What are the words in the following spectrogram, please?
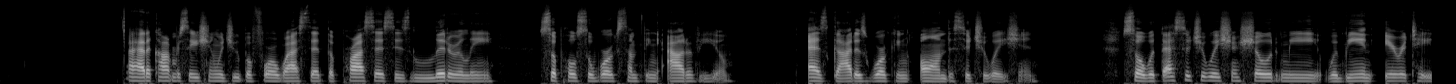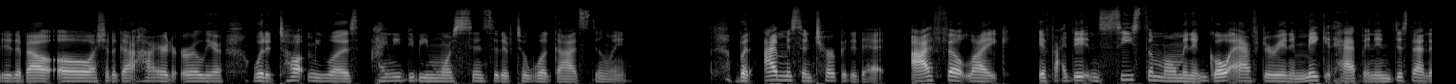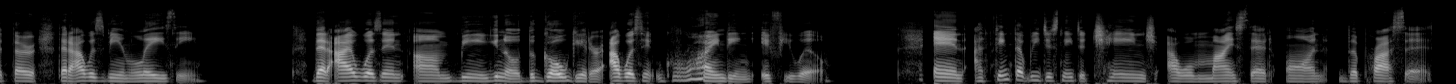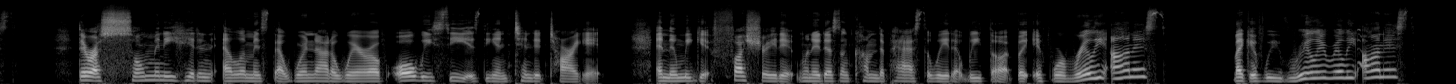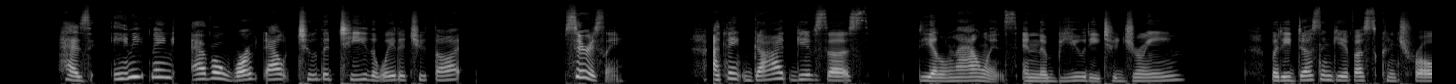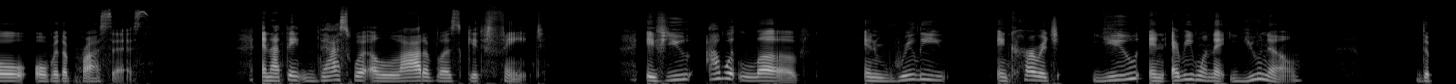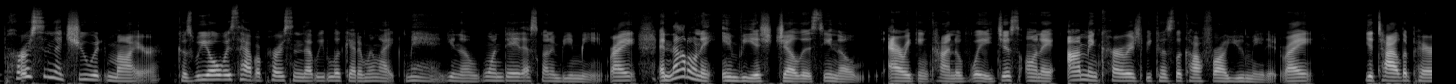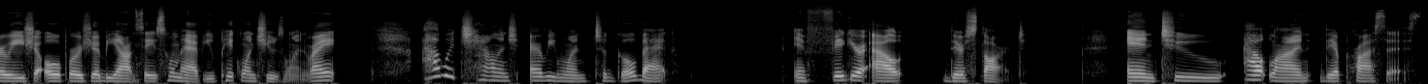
I had a conversation with you before where I said the process is literally supposed to work something out of you as God is working on the situation. So what that situation showed me with being irritated about, oh, I should have got hired earlier, what it taught me was I need to be more sensitive to what God's doing. But I misinterpreted that. I felt like if I didn't seize the moment and go after it and make it happen and just that and the third, that I was being lazy. That I wasn't um, being, you know, the go getter. I wasn't grinding, if you will. And I think that we just need to change our mindset on the process. There are so many hidden elements that we're not aware of. All we see is the intended target. And then we get frustrated when it doesn't come to pass the way that we thought. But if we're really honest, like if we really, really honest, has anything ever worked out to the T the way that you thought? Seriously. I think God gives us the allowance and the beauty to dream, but He doesn't give us control over the process. And I think that's where a lot of us get faint. If you, I would love and really encourage you and everyone that you know the person that you admire, because we always have a person that we look at and we're like, man, you know, one day that's going to be me, right? And not on an envious, jealous, you know, arrogant kind of way, just on a, I'm encouraged because look how far you made it, right? Your Tyler Perry's, your Oprah's, your Beyonce's, whom have you, pick one, choose one, right? I would challenge everyone to go back and figure out their start and to outline their process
